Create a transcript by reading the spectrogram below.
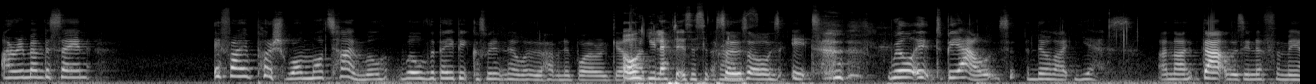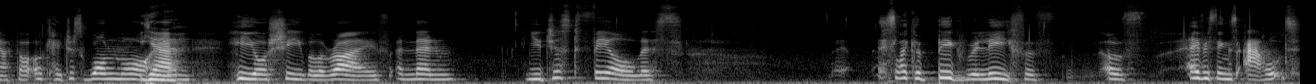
I remember saying, if I push one more time, will will the baby? Because we didn't know whether we were having a boy or a girl. Oh, I- you left it as a surprise. so it's always it. Will it be out? And they were like, yes. And I, that was enough for me. I thought, okay, just one more, Yeah. and then he or she will arrive, and then you just feel this. It's like a big relief of, of everything's out,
